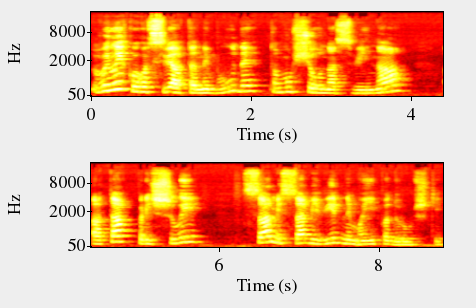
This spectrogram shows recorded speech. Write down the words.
Великого свята не буде, тому що у нас війна, а так прийшли самі-самі вірні мої подружки,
